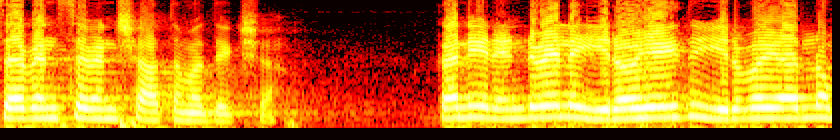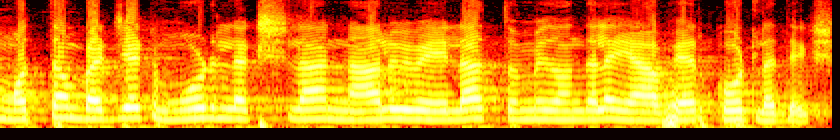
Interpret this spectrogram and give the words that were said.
సెవెన్ సెవెన్ శాతం అధ్యక్ష. కానీ రెండు వేల ఇరవై ఐదు ఇరవై ఆరులో మొత్తం బడ్జెట్ మూడు లక్షల నాలుగు వేల తొమ్మిది వందల యాభై ఆరు కోట్ల అధ్యక్ష.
